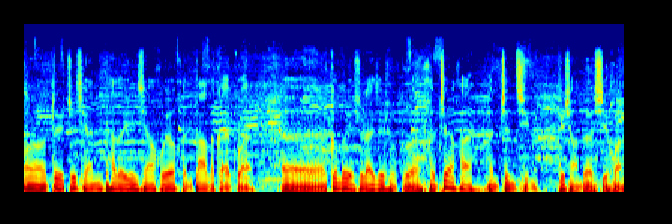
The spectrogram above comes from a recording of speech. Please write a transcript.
呃，对之前他的印象会有很大的改观。呃，更多也是来自这首歌，很震撼，很真情，非常的喜欢。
